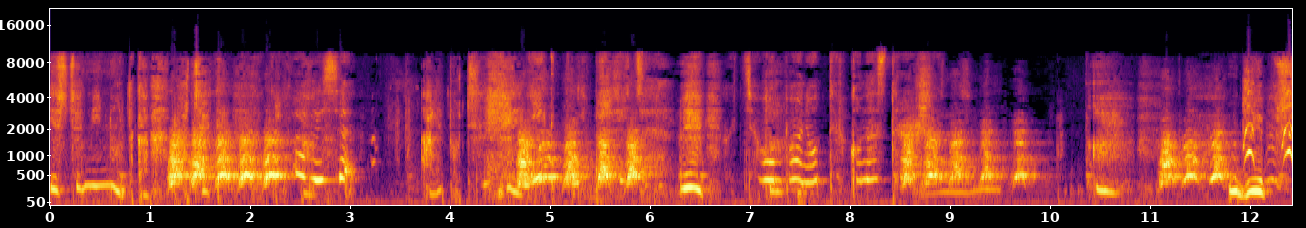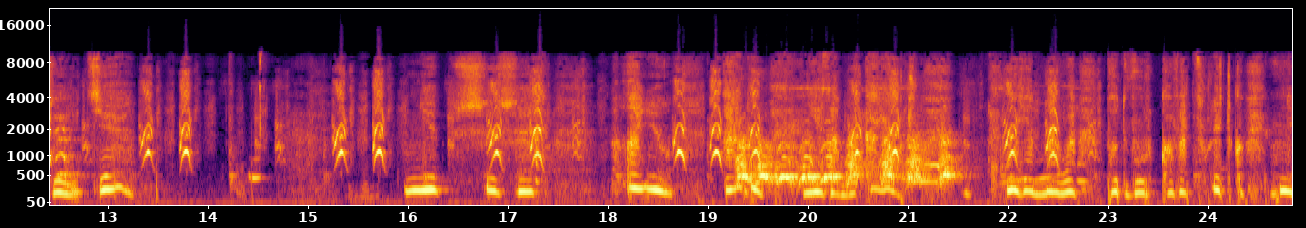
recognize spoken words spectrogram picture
jeszcze minutka. Poczekaj, Krwawi się. ale poczekaj. Nikt nie przyjdzie. Nie, Chciałam panią tylko nastraszyć. nie przyjdzie. Nie przyszedł. Aniu, Aniu, nie zamykaj oczu. Moja mała podwórkowa córeczko. Nie,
